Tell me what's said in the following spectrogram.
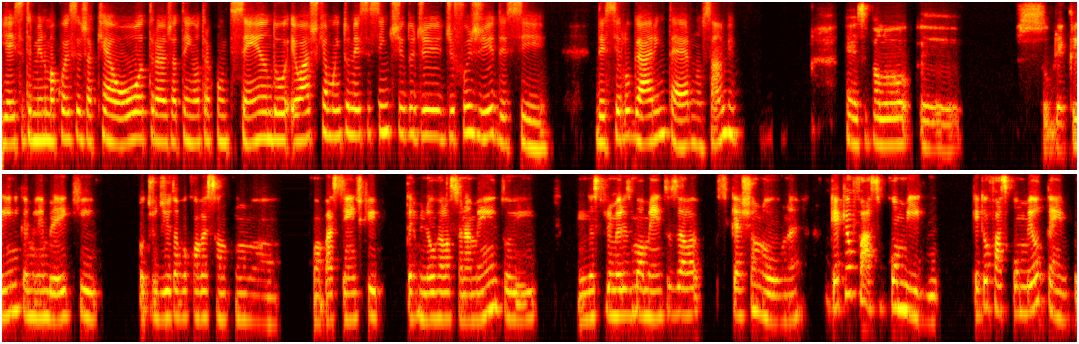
e aí você termina uma coisa, você já quer outra, já tem outra acontecendo. Eu acho que é muito nesse sentido de, de fugir desse, desse lugar interno, sabe? É, você falou é, sobre a clínica, me lembrei que outro dia eu estava conversando com uma, com uma paciente que terminou o relacionamento e nos primeiros momentos ela se questionou, né? O que é que eu faço comigo? O que é que eu faço com o meu tempo?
